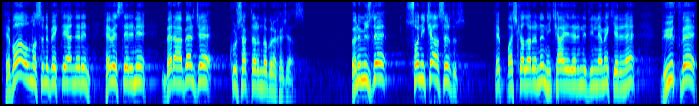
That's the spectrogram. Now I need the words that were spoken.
heba olmasını bekleyenlerin heveslerini beraberce kursaklarında bırakacağız. Önümüzde son iki asırdır hep başkalarının hikayelerini dinlemek yerine büyük ve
